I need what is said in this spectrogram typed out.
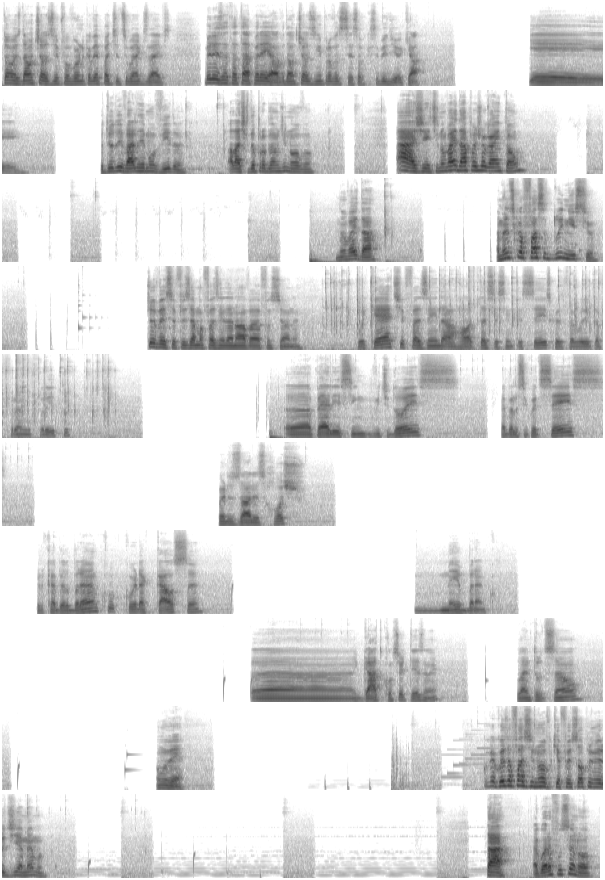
Thomas, dá um tchauzinho, por favor. Nunca vi a partida do seu Bonex Lives. Beleza, Tata, pera aí, ó. Vou dar um tchauzinho pra você, só porque você pediu. Aqui, ó. Yay. Conteúdo inválido removido. Olha lá, acho que deu problema de novo. Ah, gente, não vai dar pra jogar então. Não vai dar. A menos que eu faça do início. Deixa eu ver se eu fizer uma fazenda nova funciona. Wicket, fazenda rota 66, coisa favorita, frango frito. Uh, pele 522. Cabelo 56. Cor dos olhos roxo. Cor do cabelo branco. Cor da calça. Meio branco. Uh, gato, com certeza, né? Lá na introdução. Vamos ver. Qualquer coisa eu faço de novo, porque foi só o primeiro dia mesmo. Tá, agora funcionou.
